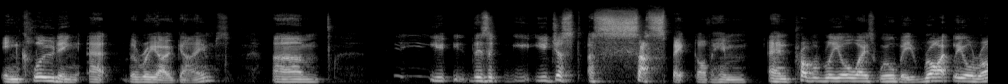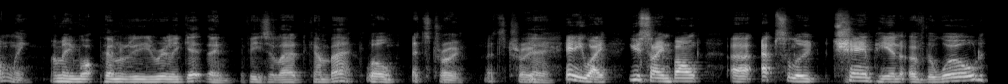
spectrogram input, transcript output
including at the Rio Games, um, you, there's a you're just a suspect of him, and probably always will be, rightly or wrongly. I mean, what penalty do you really get then if he's allowed to come back? Well, that's true. That's true. Yeah. Anyway, Usain Bolt, uh, absolute champion of the world.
